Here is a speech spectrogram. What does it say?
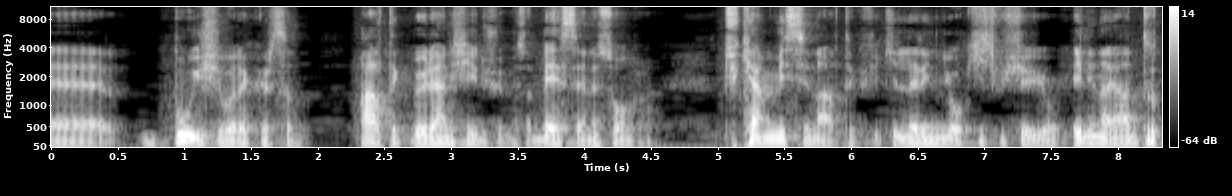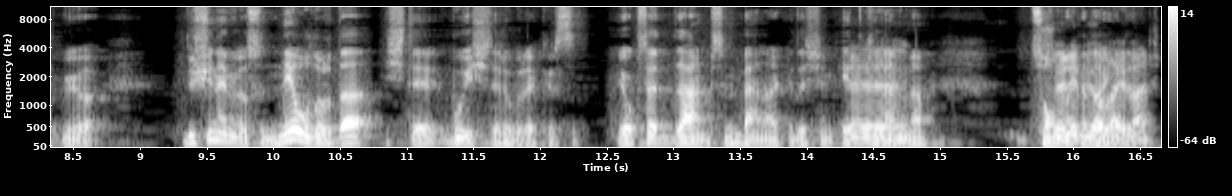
e, bu işi bırakırsın. Artık böyle hani şey düşün mesela 5 sene sonra. Tükenmişsin artık. Fikirlerin yok. Hiçbir şey yok. Elin ayağın tutmuyor. Düşünemiyorsun. Ne olur da işte bu işleri bırakırsın. Yoksa der misin ben arkadaşım etkilenmem. Sonuna Şöyle bir kadar olay giderim. var.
